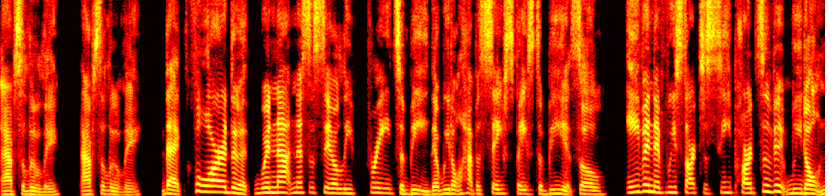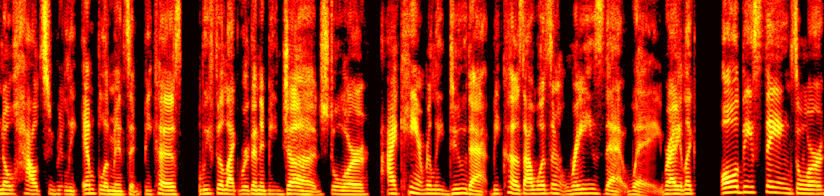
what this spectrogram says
Absolutely. Absolutely. That core that we're not necessarily free to be, that we don't have a safe space to be it. So even if we start to see parts of it, we don't know how to really implement it because we feel like we're going to be judged or I can't really do that because I wasn't raised that way, right? Like all these things, or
